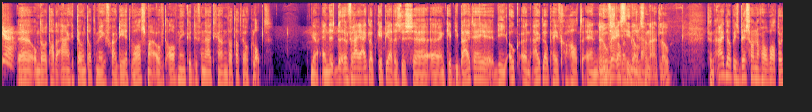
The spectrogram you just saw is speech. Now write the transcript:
Ja. eh, omdat we het hadden aangetoond dat er mee gefraudeerd was. Maar over het algemeen kunt u vanuit gaan dat dat wel klopt. Ja, en de, de, een vrije uitloopkip, ja, dat is dus eh, eh, een kip die buiten he- die ook een uitloop heeft gehad. En, En hoe ver is die dan, zo'n uitloop? Zo'n uitloop is best wel nog wel wat hoor,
